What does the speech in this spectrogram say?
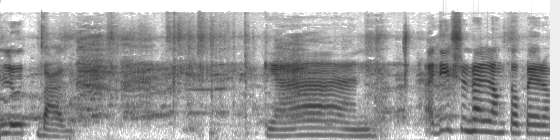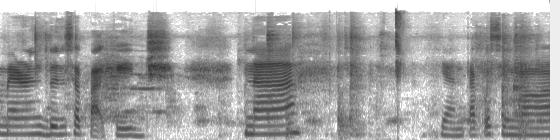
loot bag. Yan. Additional lang to pero meron dun sa package na yan. Tapos yung mga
